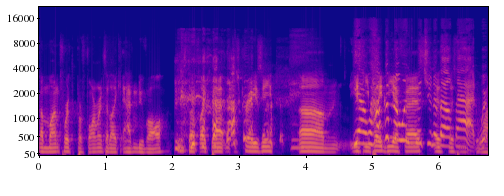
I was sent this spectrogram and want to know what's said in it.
a month's worth of performance at like Adam Duvall and stuff like that, which is crazy. Um, yeah, well, how come DFS, no one's bitching about that? Where,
